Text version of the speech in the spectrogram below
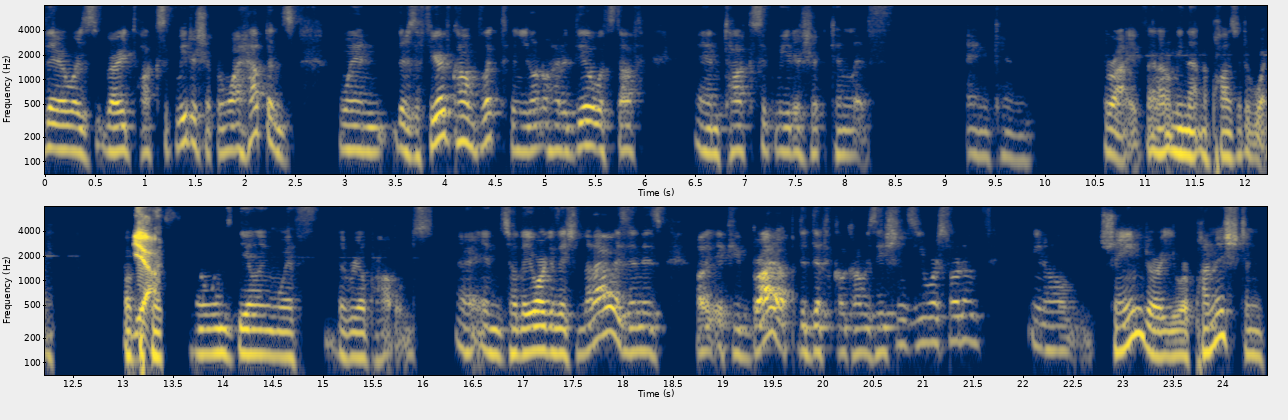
there was very toxic leadership. And what happens when there's a fear of conflict when you don't know how to deal with stuff and toxic leadership can live and can thrive and i don't mean that in a positive way but yeah no one's dealing with the real problems uh, and so the organization that i was in is uh, if you brought up the difficult conversations, you were sort of, you know, shamed or you were punished. And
